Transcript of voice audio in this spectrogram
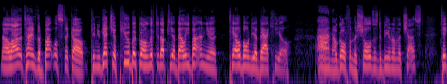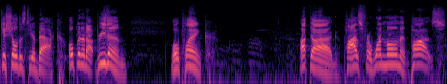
Now, a lot of the times the butt will stick out. Can you get your pubic bone lifted up to your belly button, your tailbone to your back heel? Ah, now go from the shoulders to being on the chest. Take your shoulders to your back. Open it up. Breathe in. Low plank. Up dog. Pause for one moment. Pause.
